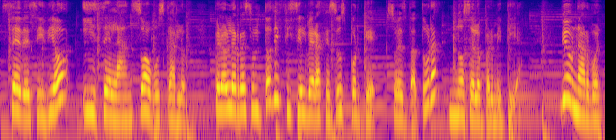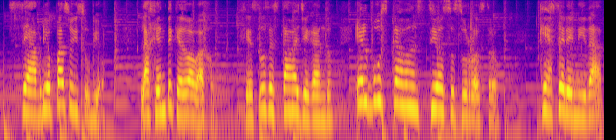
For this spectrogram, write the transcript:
Se decidió y se lanzó a buscarlo, pero le resultó difícil ver a Jesús porque su estatura no se lo permitía. Vio un árbol, se abrió paso y subió. La gente quedó abajo. Jesús estaba llegando. Él buscaba ansioso su rostro. ¡Qué serenidad!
